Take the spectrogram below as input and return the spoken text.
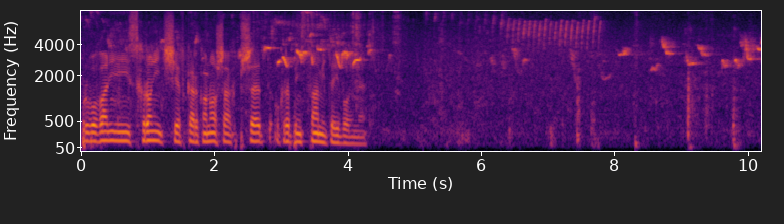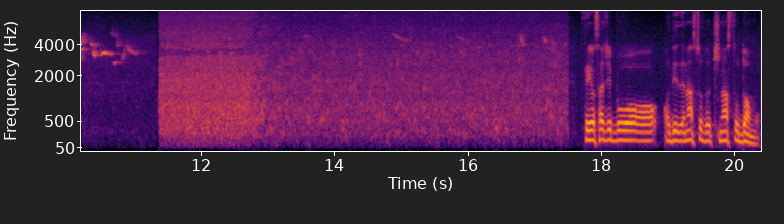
próbowali schronić się w Karkonoszach przed okropieństwami tej wojny. W tej osadzie było od 11 do 13 domów.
